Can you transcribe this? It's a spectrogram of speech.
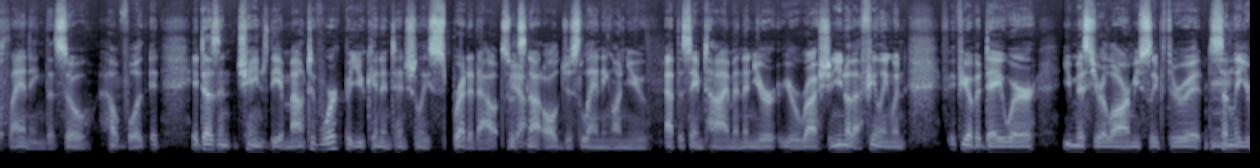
planning that's so Mm. helpful it it doesn't change the amount of work but you can intentionally spread it out so Yeah. it's not all just landing on you at the same time and then you're you're rushed and you know that feeling when if you have a day where you miss your alarm you sleep through it Mm. suddenly you're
